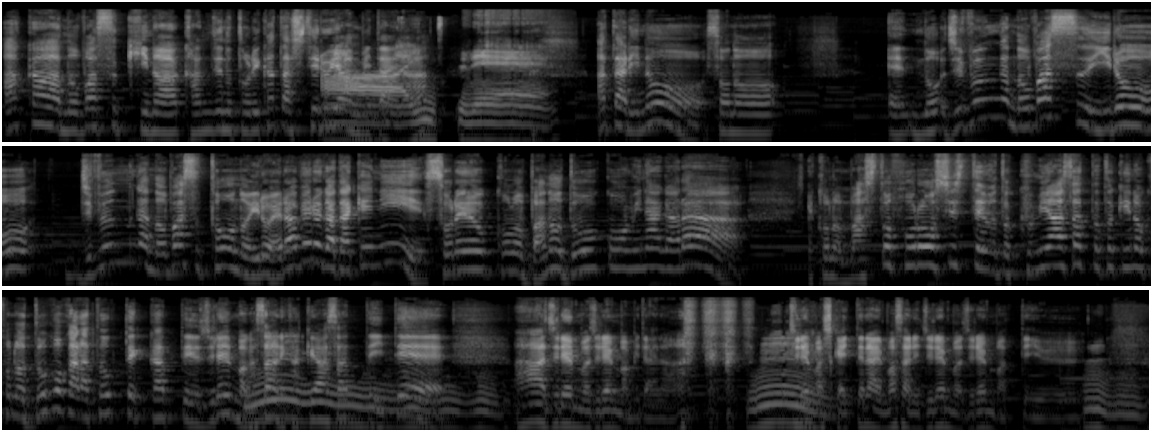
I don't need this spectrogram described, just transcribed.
赤伸ばす気な感じの取り方してるやんみたいなあーいいっすね。あたりのそのえの自分が伸ばす色を自分が伸ばす塔の色を選べるがだけにそれをこの場の動向を見ながらえこのマストフォローシステムと組み合わさった時のこのどこから取っていくかっていうジレンマがさらに掛け合わさっていてああジレンマジレンマみたいな。ジレンマしか言ってないまさにジレンマジレンマっていううんうん。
